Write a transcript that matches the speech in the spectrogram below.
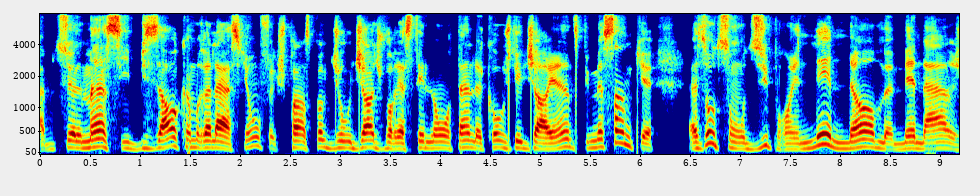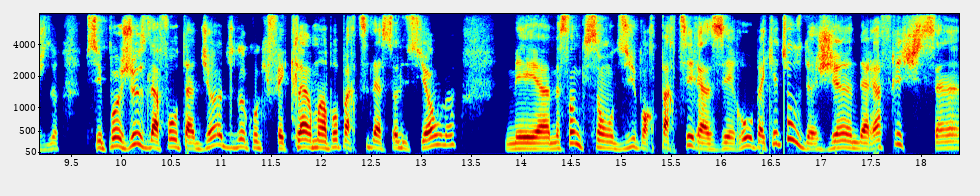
Habituellement, c'est bizarre comme relation. Fait que je pense pas que Joe Judge va rester longtemps le coach des Giants. Puis il me semble que les autres sont dus pour un énorme ménage. C'est pas juste la faute à Judge, là, quoi, qui fait clairement pas partie de la solution. là. Mais euh, il me semble qu'ils sont dus pour repartir à zéro. Ben, quelque chose de jeune, de rafraîchissant.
